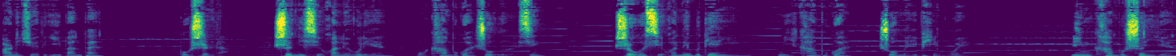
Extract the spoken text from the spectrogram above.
而你觉得一般般，不是的，是你喜欢榴莲，我看不惯说恶心，是我喜欢那部电影，你看不惯说没品味，因看不顺眼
